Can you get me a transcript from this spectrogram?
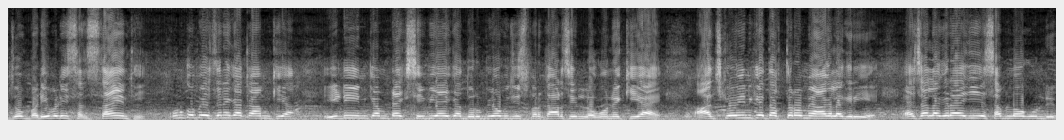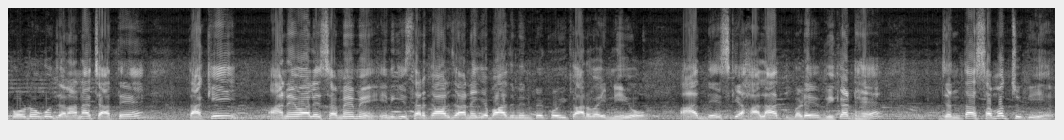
जो बड़ी बड़ी संस्थाएँ थी, उनको बेचने का काम किया। ईडी इनकम टैक्स सीबीआई का दुरुपयोग जिस प्रकार से इन लोगों ने किया है, आज क्यों इनके दफ्तरों में आग लग रही है? ऐसा लग रहा है कि ये सब लोग उन रिकॉर्डों को जलाना चाहते हैं। ताकि आने वाले समय में इनकी सरकार जाने के बाद में इन पर कोई कार्रवाई नहीं हो आज देश के हालात बड़े विकट हैं जनता समझ चुकी है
